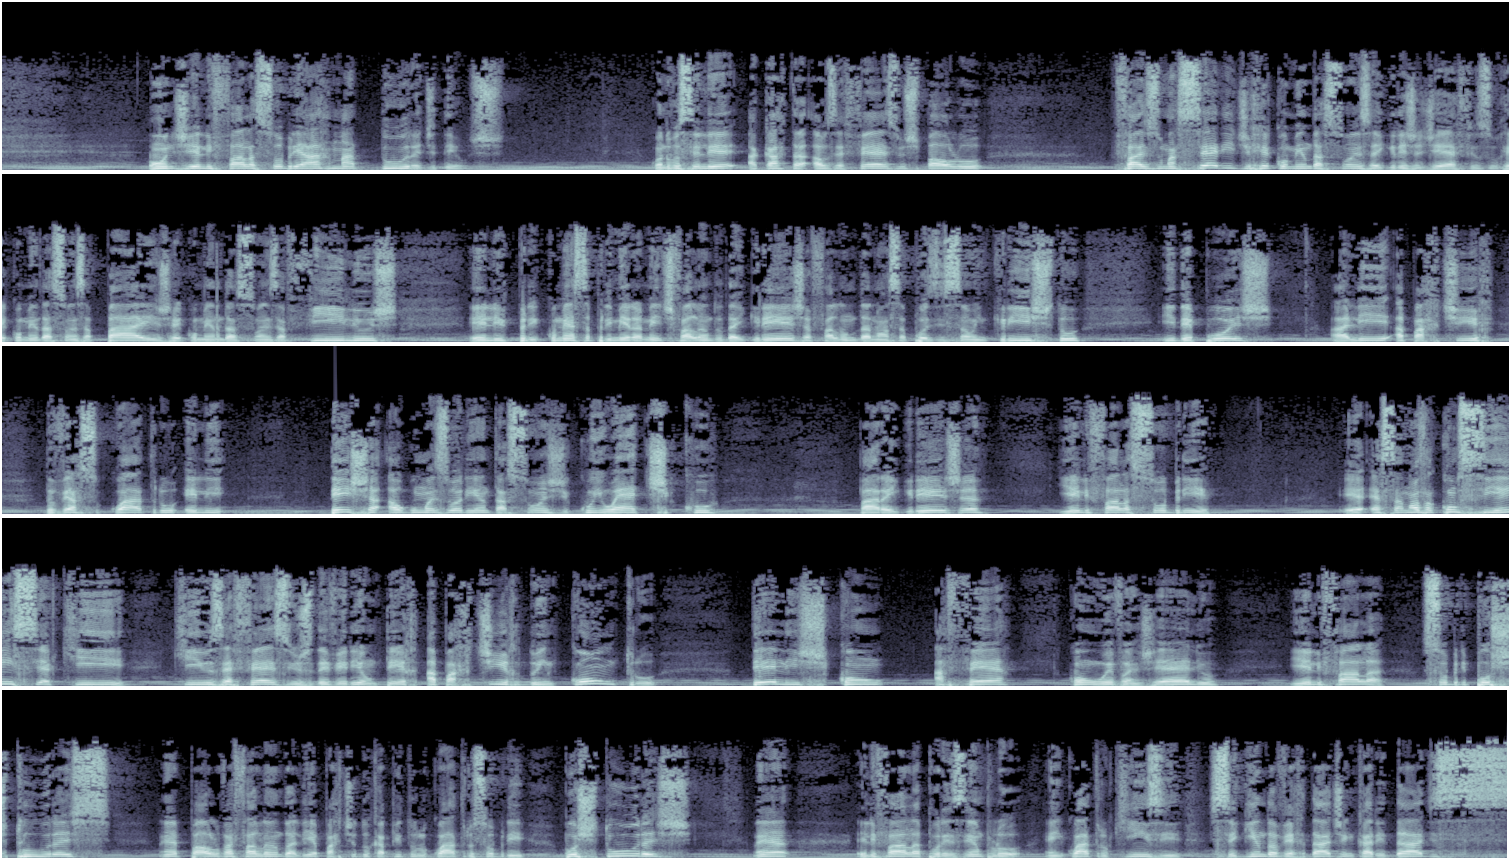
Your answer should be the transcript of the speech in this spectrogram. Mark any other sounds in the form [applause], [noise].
onde ele fala sobre a armadura de Deus. Quando você lê a carta aos Efésios, Paulo faz uma série de recomendações à igreja de Éfeso, recomendações a pais, recomendações a filhos. Ele começa primeiramente falando da igreja, falando da nossa posição em Cristo, e depois, ali a partir do verso 4, ele deixa algumas orientações de cunho ético para a igreja e ele fala sobre essa nova consciência que, que os efésios deveriam ter a partir do encontro deles com a fé, com o evangelho, e ele fala sobre posturas, né? Paulo vai falando ali a partir do capítulo 4 sobre posturas, né? Ele fala, por exemplo, em 4,15: seguindo a verdade em caridade,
